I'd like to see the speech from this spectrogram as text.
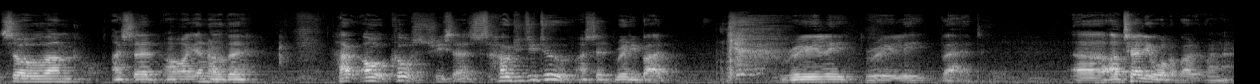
so um, I said, oh, you know, the, how, oh, of course, she says, how did you do? I said, really bad. really, really bad. Uh, I'll tell you all about it when I...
